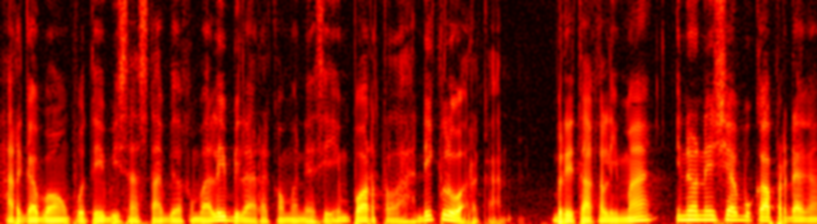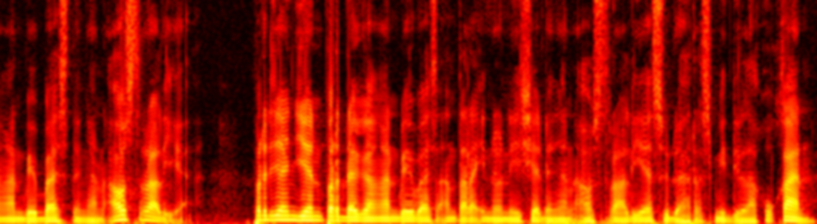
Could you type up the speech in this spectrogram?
harga bawang putih bisa stabil kembali bila rekomendasi impor telah dikeluarkan. Berita kelima, Indonesia buka perdagangan bebas dengan Australia. Perjanjian perdagangan bebas antara Indonesia dengan Australia sudah resmi dilakukan.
